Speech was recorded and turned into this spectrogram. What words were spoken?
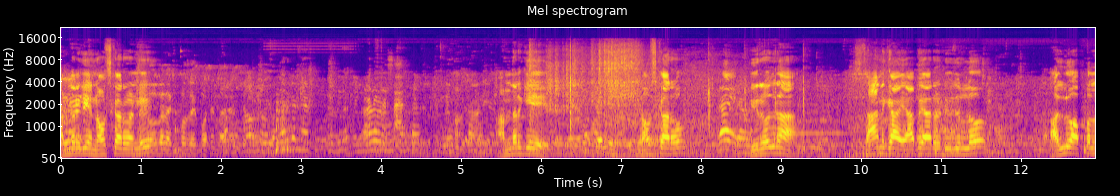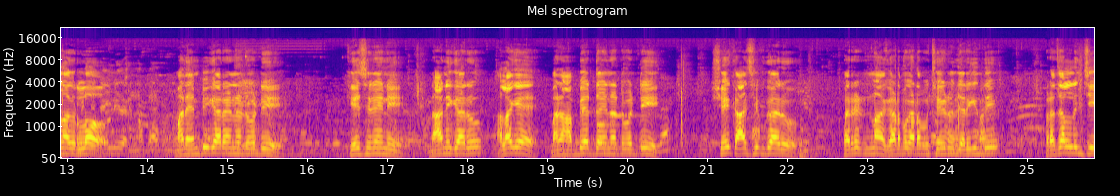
అందరికీ నమస్కారం అండి. అందరికీ నమస్కారం. ఈ రోజున స్థానిక యాభై ఆరో డివిజన్లో అల్లు అప్పలనగర్లో మన ఎంపీ గారు అయినటువంటి కేసినేని నాని గారు అలాగే మన అభ్యర్థి అయినటువంటి షేక్ ఆసిఫ్ గారు పర్యటన గడప గడప చేయడం జరిగింది. ప్రజల నుంచి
